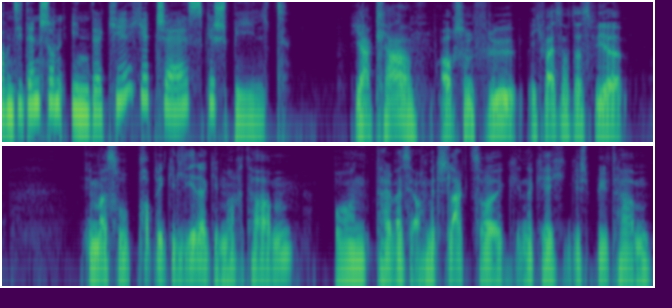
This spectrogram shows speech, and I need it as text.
Haben Sie denn schon in der Kirche Jazz gespielt? Ja, klar, auch schon früh. Ich weiß noch, dass wir immer so poppige Lieder gemacht haben und teilweise auch mit Schlagzeug in der Kirche gespielt haben.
